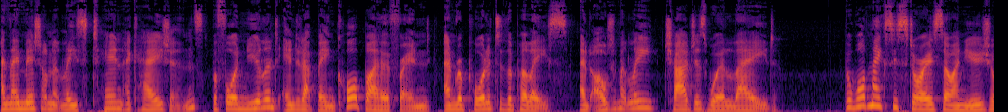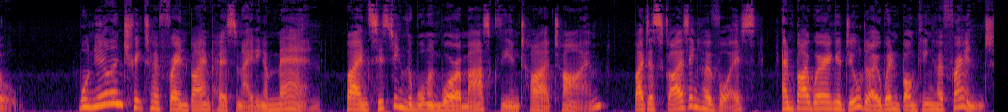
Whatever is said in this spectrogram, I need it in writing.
and they met on at least 10 occasions before Newland ended up being caught by her friend and reported to the police, and ultimately charges were laid. But what makes this story so unusual? Well, Newland tricked her friend by impersonating a man, by insisting the woman wore a mask the entire time, by disguising her voice, and by wearing a dildo when bonking her friend.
